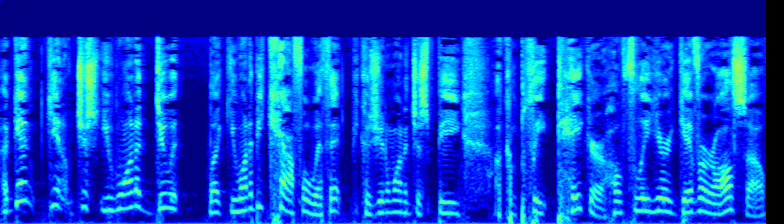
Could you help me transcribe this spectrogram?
again, you know, just you want to do it like you want to be careful with it because you don't want to just be a complete taker. Hopefully you're a giver also,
